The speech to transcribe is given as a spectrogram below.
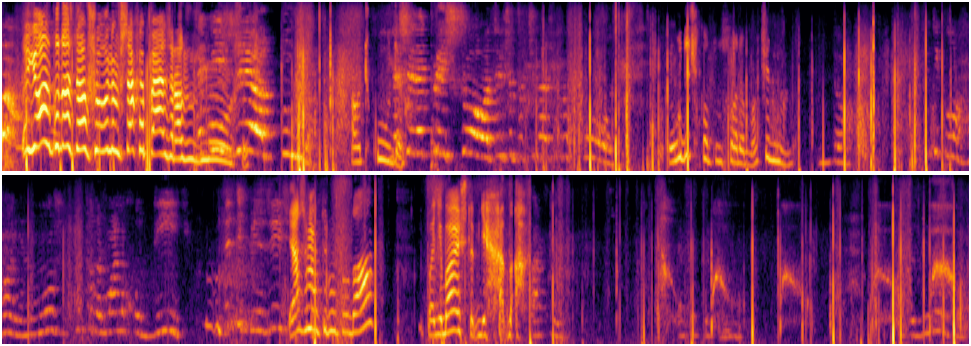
Та я откуда знав, що вони все хп зразу зможуть. А откуда? Я ще не прийшов, а ти вже починаєш проходити. Удочка тут сорема, чи не? Да. Ти тільки лагає, я не можу тут нормально ходити. Де ти біжиш? Я смотрю туда и понимаю, что мне хана. Паркур. Я тут піду. Це дуже класно.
